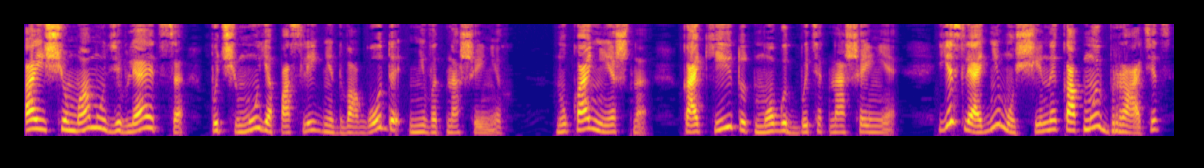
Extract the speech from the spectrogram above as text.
А еще мама удивляется, почему я последние два года не в отношениях. Ну, конечно, какие тут могут быть отношения? Если одни мужчины, как мой братец,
